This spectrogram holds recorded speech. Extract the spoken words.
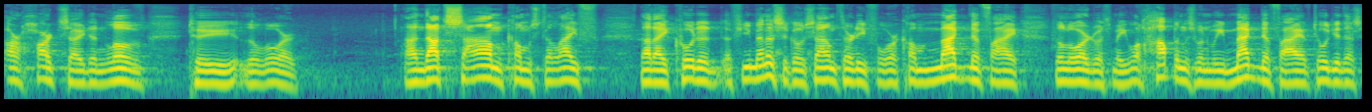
our hearts out in love to the Lord. And that psalm comes to life that I quoted a few minutes ago, Psalm 34 Come magnify the Lord with me. What happens when we magnify? I've told you this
